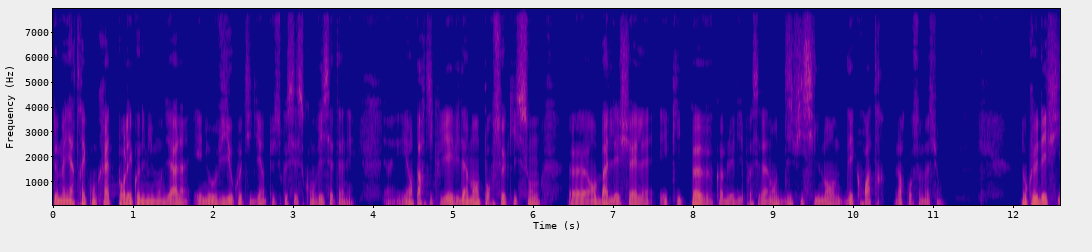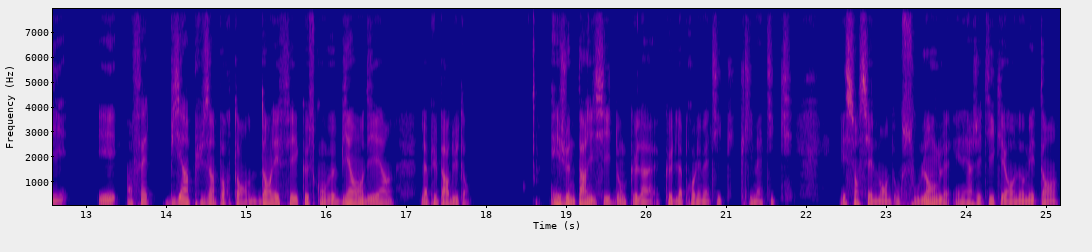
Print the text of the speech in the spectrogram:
de manière très concrète pour l'économie mondiale et nos vies au quotidien, puisque c'est ce qu'on vit cette année. Et en particulier, évidemment, pour ceux qui sont euh, en bas de l'échelle et qui peuvent, comme je l'ai dit précédemment, difficilement décroître leur consommation. Donc le défi est en fait bien plus important dans les faits que ce qu'on veut bien en dire la plupart du temps. Et je ne parle ici donc que, de la problématique climatique, essentiellement donc sous l'angle énergétique et en omettant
